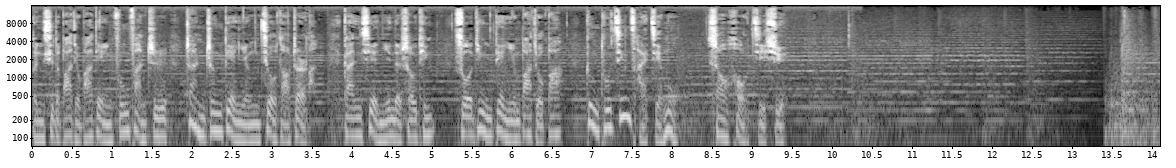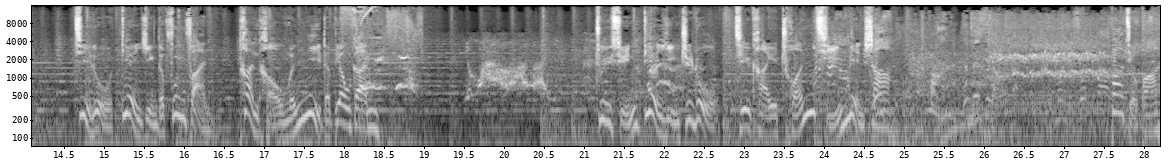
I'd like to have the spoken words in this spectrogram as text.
本期的八九八电影风范之战争电影就到这儿了，感谢您的收听，锁定电影八九八，更多精彩节目稍后继续。记录电影的风范，探讨文艺的标杆，追寻电影之路，揭开传奇面纱。八九八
